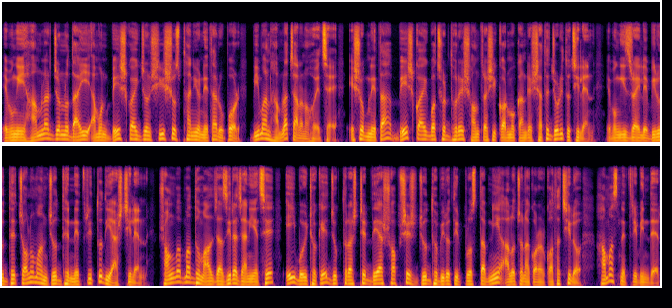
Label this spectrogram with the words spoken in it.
এবং এই হামলার জন্য দায়ী এমন বেশ কয়েকজন শীর্ষস্থানীয় নেতার উপর বিমান হামলা চালানো হয়েছে। এসব নেতা বেশ কয়েক বছর ধরে সন্ত্রাসী কর্মকাণ্ডের সাথে জড়িত ছিলেন এবং ইসরায়েলের বিরুদ্ধে চলমান যুদ্ধের নেতৃত্ব দিয়ে আসছিলেন। সংবাদ মাধ্যম আল জাজিরা জানিয়েছে, এই বৈঠকে যুক্তরাষ্ট্রের দেয়া সবশেষ যুদ্ধবিরতির প্রস্তাব নিয়ে আলোচনা করার কথা ছিল হামাস নেতৃবৃন্দের।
